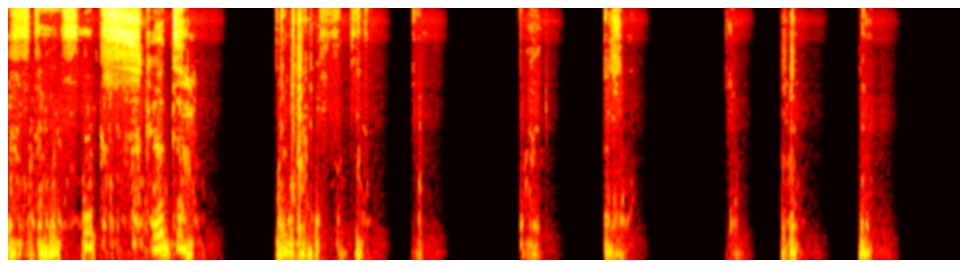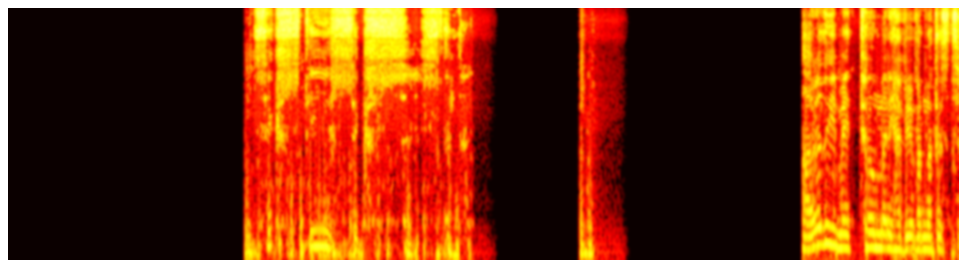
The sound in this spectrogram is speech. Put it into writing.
this looks good. Thank you. Sixty-six. I already made too many. Have you ever noticed?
